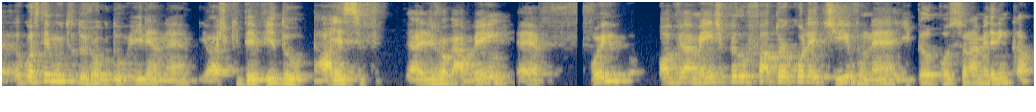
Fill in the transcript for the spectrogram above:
Eu gostei muito do jogo do William, né? Eu acho que devido a esse a ele jogar bem, é, foi obviamente pelo fator coletivo, né, e pelo posicionamento dele em campo.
